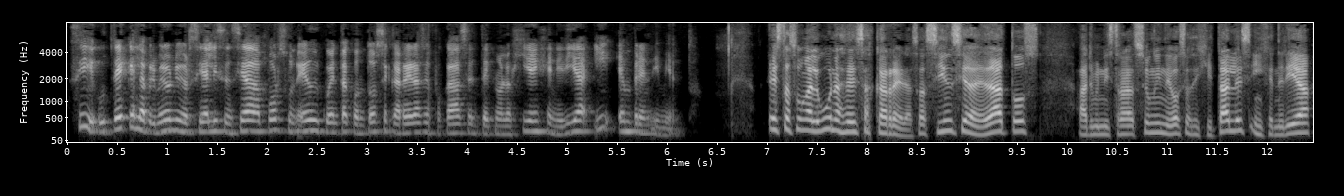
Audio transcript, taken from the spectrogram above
Sí, UTEC es la primera universidad licenciada por SUNEDU y cuenta con 12 carreras enfocadas en tecnología, ingeniería y emprendimiento. Estas son algunas de esas carreras, ¿ah? ciencia de datos, administración y negocios digitales, ingeniería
